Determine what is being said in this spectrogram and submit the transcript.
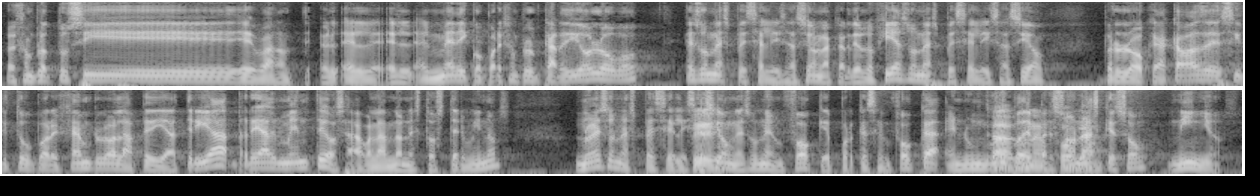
Por ejemplo, tú sí, eh, bueno, el, médico, por ejemplo, el cardiólogo es una especialización, la cardiología es una especialización. Pero lo que acabas de decir tú, por ejemplo, la pediatría realmente, o sea, hablando en estos términos, no es una especialización, es un enfoque, porque se enfoca en un grupo de personas que son niños.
